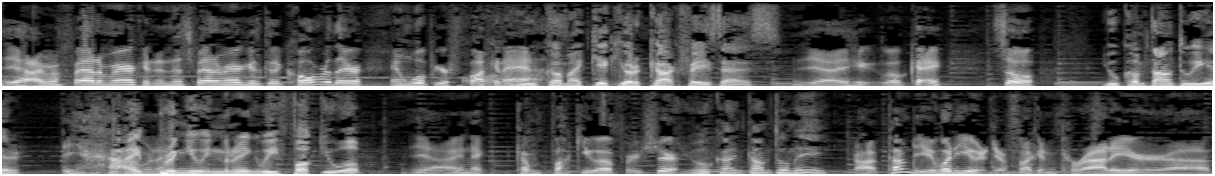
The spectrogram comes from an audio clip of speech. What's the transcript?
Yeah, I'm a fat American, and this fat American is going to go over there and whoop your oh, fucking Oh, ass. You come, I kick your cockface ass. Yeah, he- okay. So, You come down to here. yeah, I I'm gonna, bring you in the ring. We fuck you up. Yeah, I'm to come fuck you up for sure. You can come to me. I'll come to you. What are you to do? Fucking karate or, uh,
